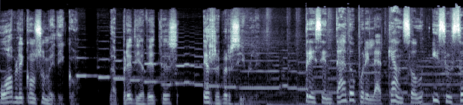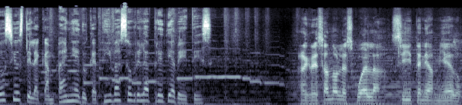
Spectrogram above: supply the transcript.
o hable con su médico. La prediabetes es reversible presentado por el Ad Council y sus socios de la campaña educativa sobre la prediabetes. Regresando a la escuela, sí tenía miedo,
